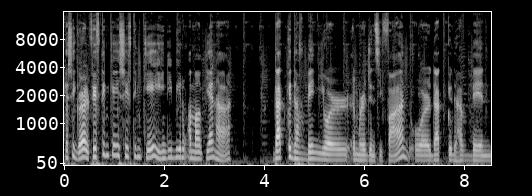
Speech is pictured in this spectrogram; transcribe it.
Kasi girl, 15k is 15k. Hindi birong amount yan ha that could have been your emergency fund or that could have been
